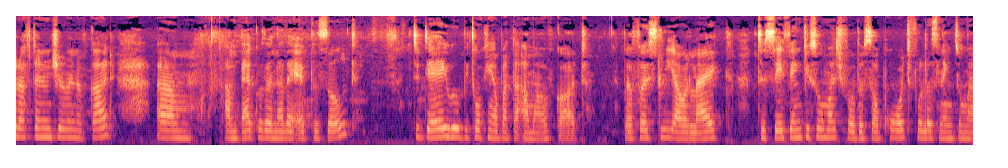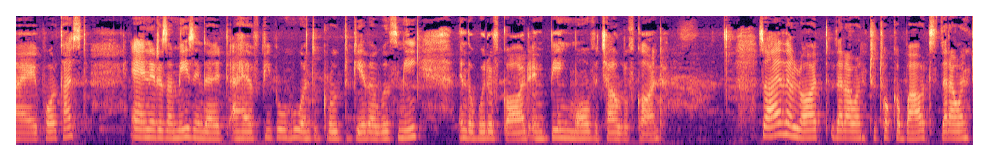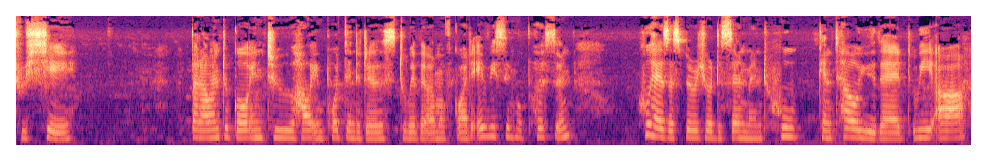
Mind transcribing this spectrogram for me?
Good afternoon, children of God. Um, I'm back with another episode. Today we'll be talking about the armor of God. But firstly, I would like to say thank you so much for the support for listening to my podcast. And it is amazing that I have people who want to grow together with me in the Word of God and being more of a child of God. So, I have a lot that I want to talk about, that I want to share but I want to go into how important it is to wear the arm of God. Every single person who has a spiritual discernment, who can tell you that we are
